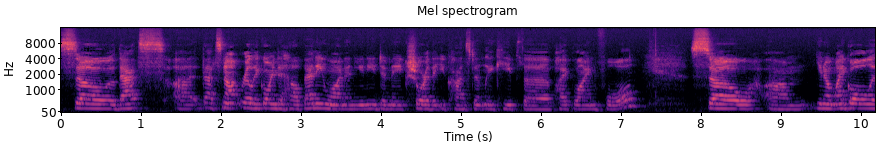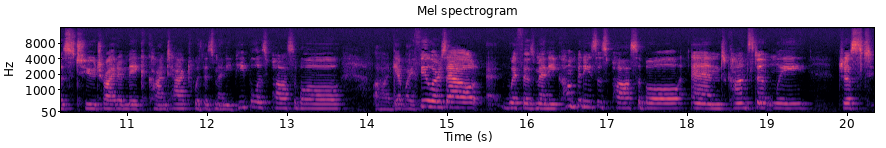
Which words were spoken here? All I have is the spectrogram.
So that's uh, that's not really going to help anyone, and you need to make sure that you constantly keep the pipeline full. So um, you know, my goal is to try to make contact with as many people as possible, uh, get my feelers out with as many companies as possible, and constantly just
